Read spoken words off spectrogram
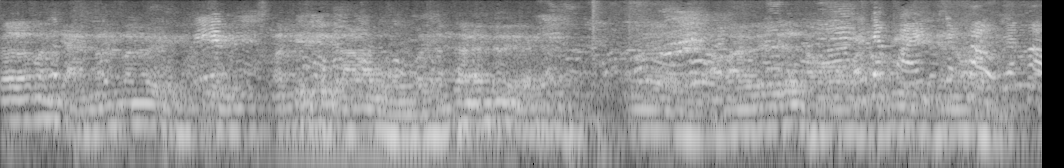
เออมันอย่างมันมันเลยมันที่เราไปทั้งนั้นเลยเออเอามาเรื่อยๆเอามาจะไปจะเข้าจะเข้า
